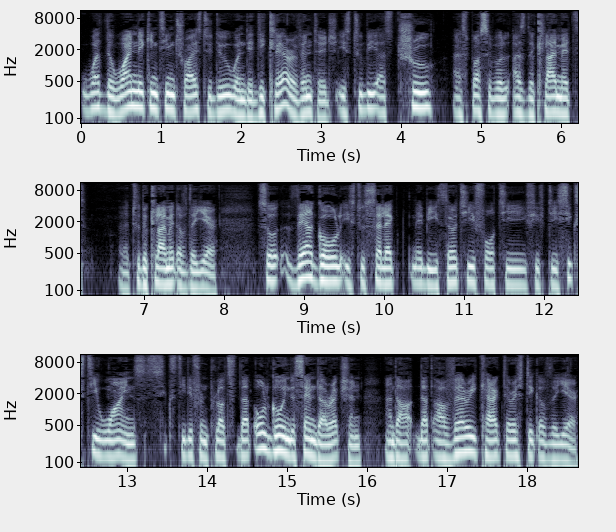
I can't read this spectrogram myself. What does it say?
what the winemaking team tries to do when they declare a vintage is to be as true as possible as the climate uh, to the climate of the year. So their goal is to select maybe 30, 40, 50, 60 wines, 60 different plots that all go in the same direction and are, that are very characteristic of the year.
